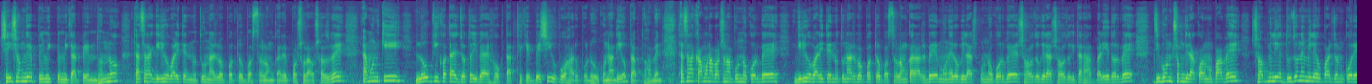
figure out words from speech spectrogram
সেই সঙ্গে প্রেমিক, প্রেমিকার প্রেম ধন্য, তাছাড়া গৃহবাড়িতে নতুন আসবাবপত্র, বস্ত্রালঙ্কারের পসরাও সাজবে, এমনকি লৌকিকতায় যতই ব্যয় হোক তার থেকে বেশি উপহার উপঢৌকনা দিয়েও প্রাপ্ত হবেন। তাছাড়া কামনা বাসনা পূর্ণ করবে, গৃহবাড়িতে নতুন আসবাবপত্র, বস্ত্রালঙ্কার আসবে, মনের অভিলাষ পূর্ণ করবে, সহযোগীরা সহযোগিতার হাত বাড়িয়ে ধরবে, জীবন সঙ্গীরা কর্ম পাবে, সব মিলিয়ে দুজনে মিলে উপার্জন করে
